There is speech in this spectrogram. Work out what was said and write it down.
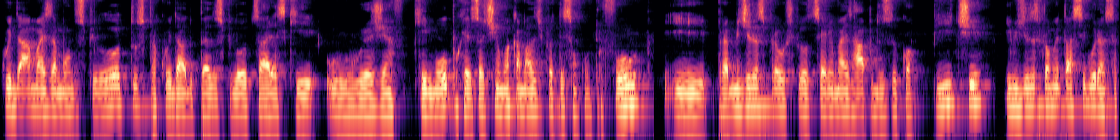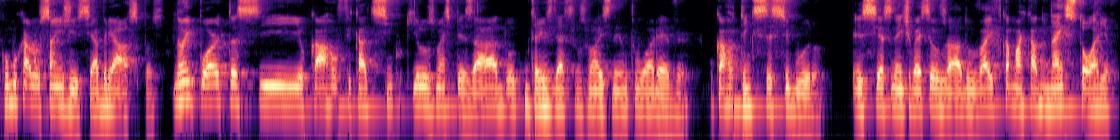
cuidar mais da mão dos pilotos, para cuidar do pé dos pilotos, áreas que o Grosjean queimou, porque ele só tinha uma camada de proteção contra o fogo, e para medidas para os pilotos serem mais rápidos do cockpit, e medidas para aumentar a segurança. Como o Carlos Sainz disse, abre aspas, não importa se o carro ficar de 5 kg mais pesado ou 3 décimos mais lento, whatever. O carro tem que ser seguro esse acidente vai ser usado, vai ficar marcado na história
